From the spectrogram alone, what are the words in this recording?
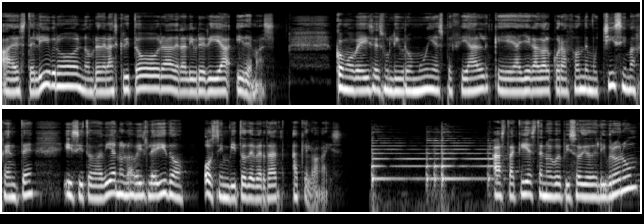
a este libro, el nombre de la escritora, de la librería y demás. Como veis es un libro muy especial que ha llegado al corazón de muchísima gente y si todavía no lo habéis leído, os invito de verdad a que lo hagáis. Hasta aquí este nuevo episodio de Librorum.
